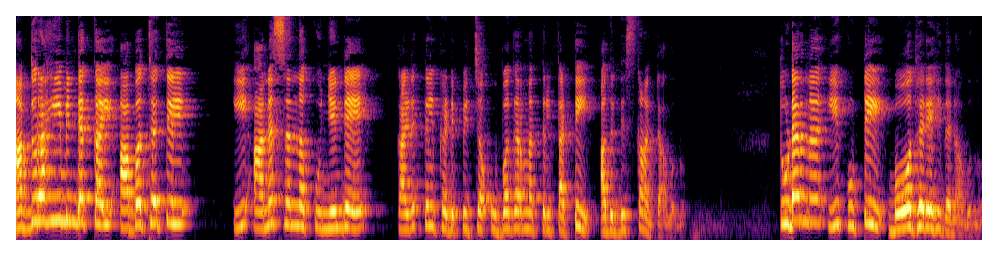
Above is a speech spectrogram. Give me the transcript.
അബ്ദുറഹീമിന്റെ കൈ അബദ്ധത്തിൽ ഈ അനസ് എന്ന കുഞ്ഞിന്റെ കഴുത്തിൽ ഘടിപ്പിച്ച ഉപകരണത്തിൽ തട്ടി അത് ഡിസ്കണക്റ്റ് ആകുന്നു. തുടർന്ന് ഈ കുട്ടി ബോധരഹിതനാകുന്നു.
